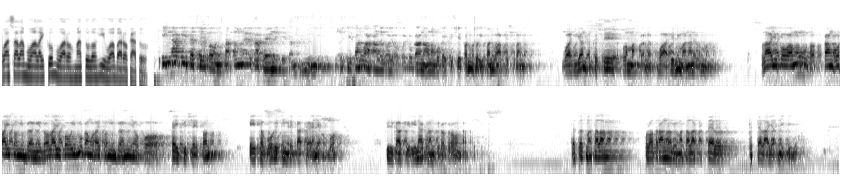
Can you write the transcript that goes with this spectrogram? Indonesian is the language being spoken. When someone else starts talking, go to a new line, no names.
Wassalamualaikum warahmatullahi wabarakatuh.
Inna kita seton, tak temen kabeh ini setan. Setan wa kali kaya apa itu kana ana kok kayak setan untuk Ivan wa apes banget. Wahian tegese lemah banget. Wahid ini maknane lemah. Layu kawamu kang ora iso ngimbangi to layu kawimu kang ora iso ngimbangi apa kayak setan. Kayak dawuh ing rekadane Allah. Bil kafirina kelan pira-pira wong kafir. Terus masalah kalau terang lagi masalah detail detail ayat ini.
